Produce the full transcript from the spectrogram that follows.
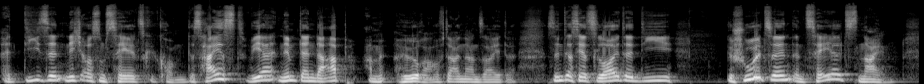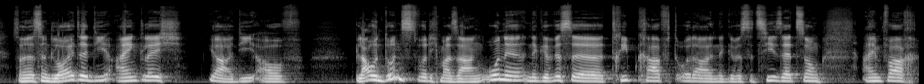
äh, die sind nicht aus dem Sales gekommen. Das heißt, wer nimmt denn da ab am Hörer auf der anderen Seite? Sind das jetzt Leute, die geschult sind in Sales? Nein. Sondern es sind Leute, die eigentlich, ja, die auf blauen Dunst, würde ich mal sagen, ohne eine gewisse Triebkraft oder eine gewisse Zielsetzung einfach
